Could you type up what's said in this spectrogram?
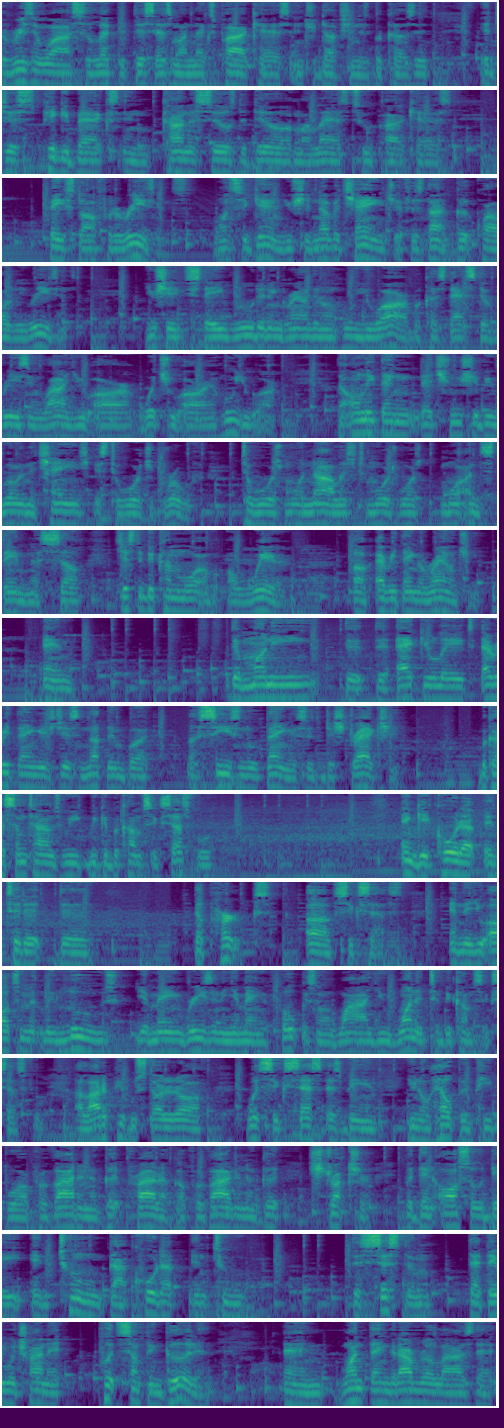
the reason why I selected this as my next podcast introduction is because it it just piggybacks and kind of seals the deal of my last two podcasts based off of the reasons. Once again, you should never change if it's not good quality reasons. You should stay rooted and grounded on who you are because that's the reason why you are what you are and who you are. The only thing that you should be willing to change is towards growth towards more knowledge, towards more understanding of self, just to become more aware of everything around you. And the money, the, the accolades, everything is just nothing but a seasonal thing. It's a distraction. Because sometimes we, we can become successful and get caught up into the, the the perks of success and then you ultimately lose your main reason and your main focus on why you wanted to become successful. A lot of people started off with success as being, you know, helping people or providing a good product or providing a good structure, but then also they in tune got caught up into the system that they were trying to put something good in. And one thing that I realized that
